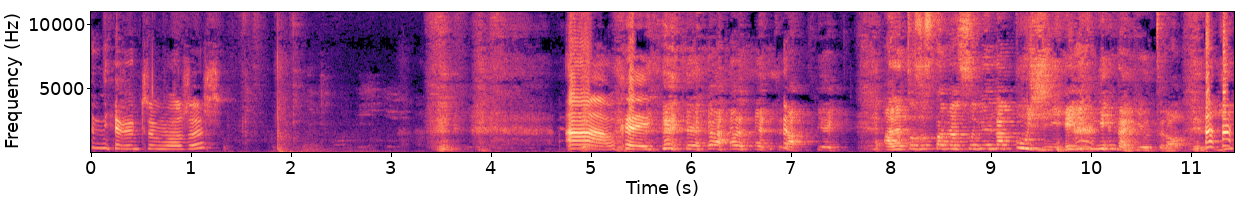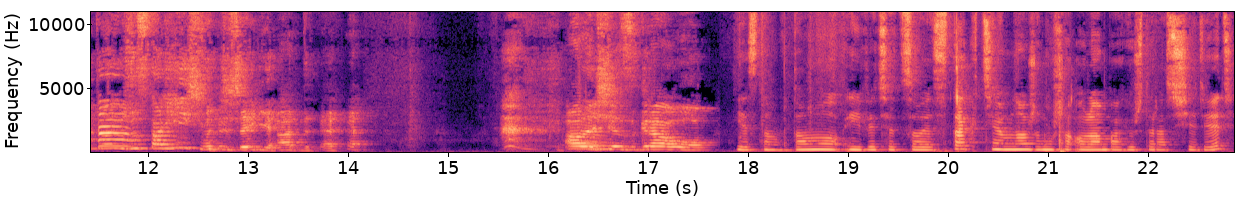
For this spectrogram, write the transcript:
Nie wiem, czy możesz. A, okej. Ale trafię. Ale to zostawiam sobie na później, nie na jutro. Jutro już ustaliliśmy, że jadę. Ale się zgrało. Jestem w domu i wiecie co, jest tak ciemno, że muszę o lampach już teraz siedzieć.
